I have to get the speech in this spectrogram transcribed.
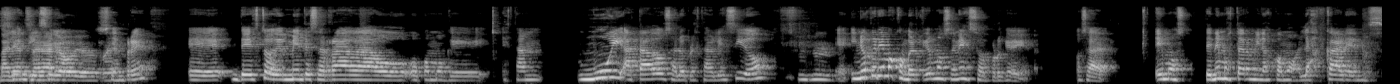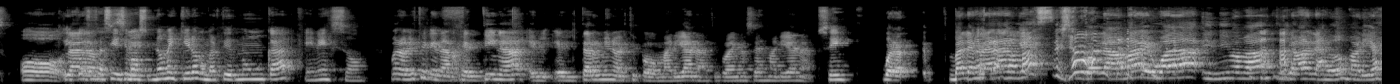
Vale Sí, sí, aclarar sí, obvio, re. siempre. eh, de esto de mente cerrada o, o como que están muy atados a lo preestablecido. Ujú. Eh, y no queremos convertirnos en eso, porque, o sea, hemos, tenemos términos como las Karens o Claro, cosas así, decimos, sí. no me quiero convertir nunca en eso. Bueno, viste que en Argentina el, el término es tipo Mariana, tipo, ay, no seas Mariana. Sí. Bueno, vale aclarar que se Tipo, la mamá de Guada y mi mamá se llaman las dos María.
